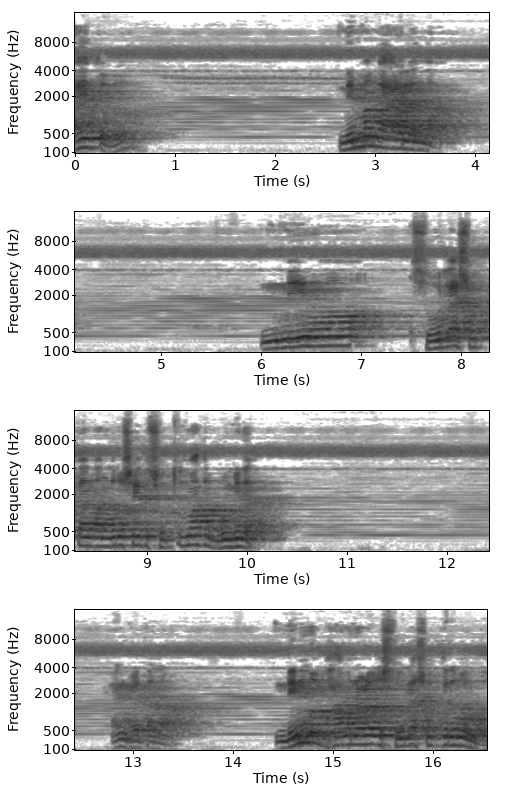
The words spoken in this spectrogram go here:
ಆಯಿತು ನಿಮ್ಮಂಗೆ ಆಗಲಿಲ್ಲ ನಾವು ಸೂರ್ಯ ಸುತ್ತಾನಂದ್ರೂ ಸಹಿತ ಸುತ್ತದ ಮಾತ್ರ ಭೂಮಿನ. ಹೆಂಗೆ ಹೇಳ್ತಾನ? ನಿಮ್ಮ ನಿಮ್ಮ ಒಳಗೆ ಸೂರ್ಯ ಸುತ್ತಿರಬಹುದು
